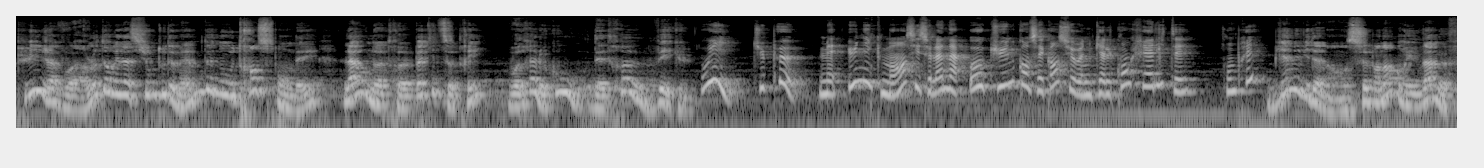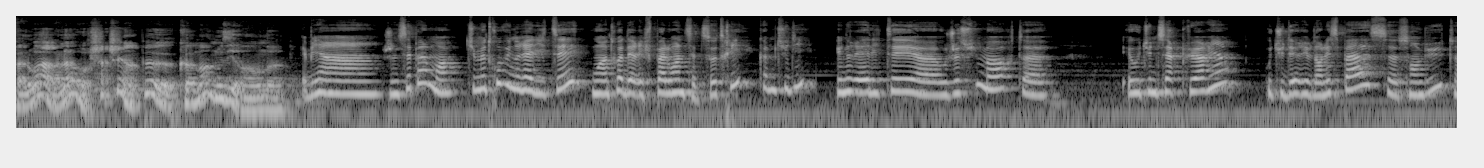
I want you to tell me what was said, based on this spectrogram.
Puis-je avoir l'autorisation tout de même de nous transponder là où notre petite sauterie vaudrait le coup d'être vécue? Oui, tu peux. Mais uniquement si cela n'a aucune conséquence sur une quelconque réalité. Compris? Bien évidemment. Cependant, il va me falloir alors chercher un peu comment nous y rendre. Eh bien, je ne sais pas moi. Tu me trouves une réalité où un toit dérive pas loin de cette sauterie, comme tu dis? Une réalité euh, où je suis morte euh, et où tu ne sers plus à rien Où tu dérives dans l'espace, euh, sans but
